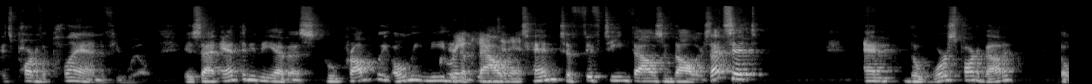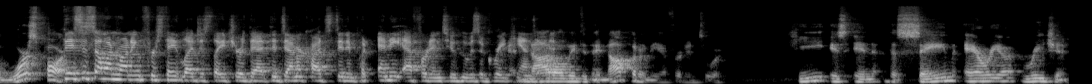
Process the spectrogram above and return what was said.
it's part of a plan if you will is that anthony nieves who probably only needed Great about candidate. 10 to 15000 dollars that's it and the worst part about it the worst part this is someone running for state legislature that the Democrats didn't put any effort into, who was a great and candidate. not only did they not put any effort into it he is in the same area region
